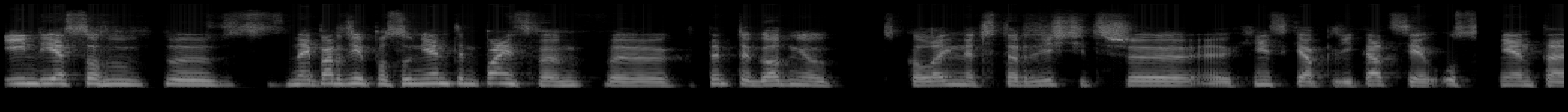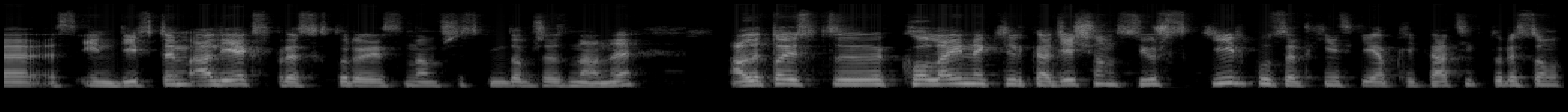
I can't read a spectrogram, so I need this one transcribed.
Indie są najbardziej posuniętym państwem. W tym tygodniu kolejne 43 chińskie aplikacje usunięte z Indii, w tym AliExpress, który jest nam wszystkim dobrze znany ale to jest y, kolejne kilkadziesiąt już z kilkuset chińskich aplikacji, które są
